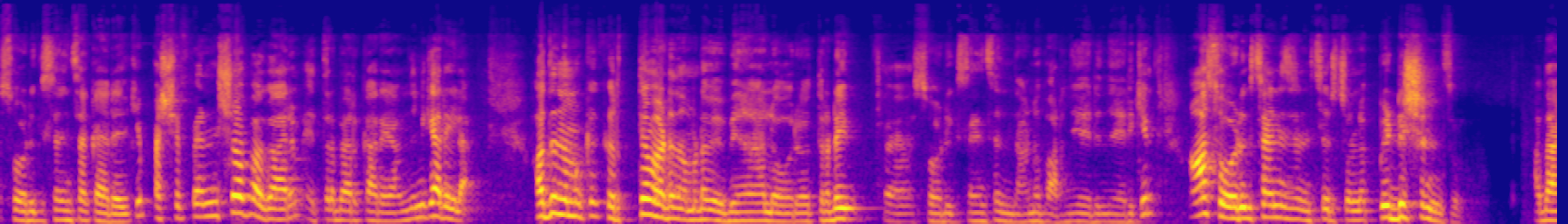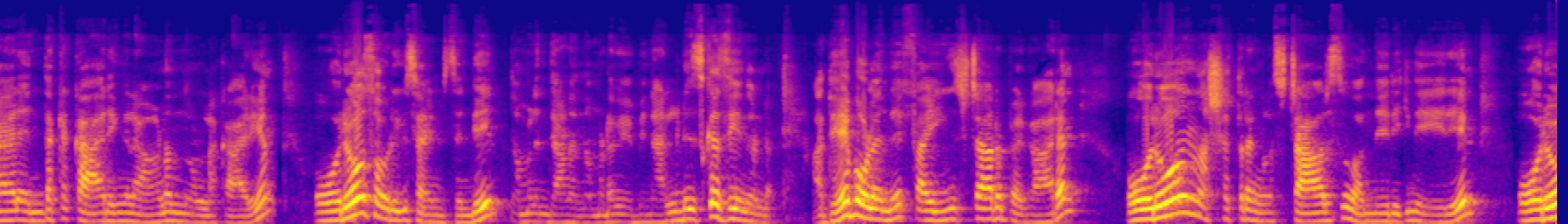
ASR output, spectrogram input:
സോഡിക് സയൻസ് ഒക്കെ അറിയായിരിക്കും. പക്ഷെ ഫെൻഷോ പ്രകാരം എത്ര പേർക്ക് അറിയാമെന്ന് എനിക്കറിയില്ല. അത് നമുക്ക് കൃത്യമായിട്ട് നമ്മുടെ വെബിനാറിൽ ഓരോരുത്തരുടെയും സോഡിക് സയൻസ് എന്താണ് പറഞ്ഞു തരുന്നതായിരിക്കും. ആ സോഡിക് സയൻസ് അനുസരിച്ചുള്ള പിഡിഷൻസും അതായത് എന്തൊക്കെ കാര്യങ്ങളാണെന്നുള്ള കാര്യം ഓരോ സോഡിക് സയൻസിന്റെയും നമ്മൾ എന്താണ് നമ്മുടെ വെബിനാറിൽ ഡിസ്കസ് ചെയ്യുന്നുണ്ട്. അതേപോലെ തന്നെ ഫൈവ് സ്റ്റാർ പ്രകാരം ഓരോ നക്ഷത്രങ്ങൾ സ്റ്റാർസ് വന്നിരിക്കുന്ന ഏരിയയും ഓരോ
